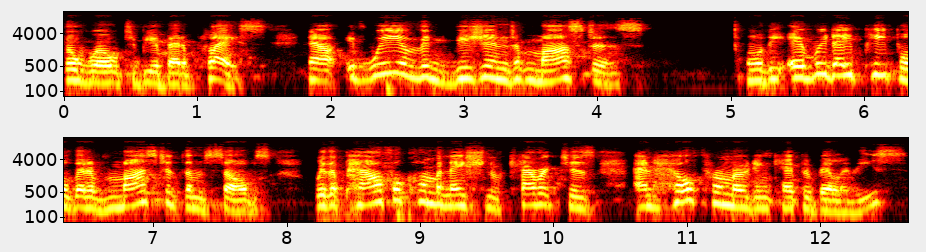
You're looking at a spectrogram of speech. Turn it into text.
the world to be a better place. Now, if we have envisioned masters or the everyday people that have mastered themselves with a powerful combination of characters and health promoting capabilities,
